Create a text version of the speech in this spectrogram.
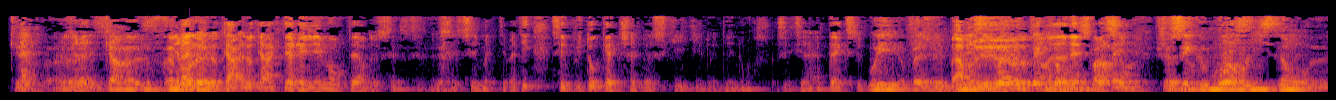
Car, Ah, dirais- euh, car, euh, vraiment, le, le- le car- le caractère élémentaire de, ces, de ces- ces mathématiques, c'est plutôt Katchalowski qui le dénonce. C'est un texte oui, enfin, je qui est ne paru pas euh, le texte dans les années vous parlez. 60. Je sais que moi, en lisant, euh,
